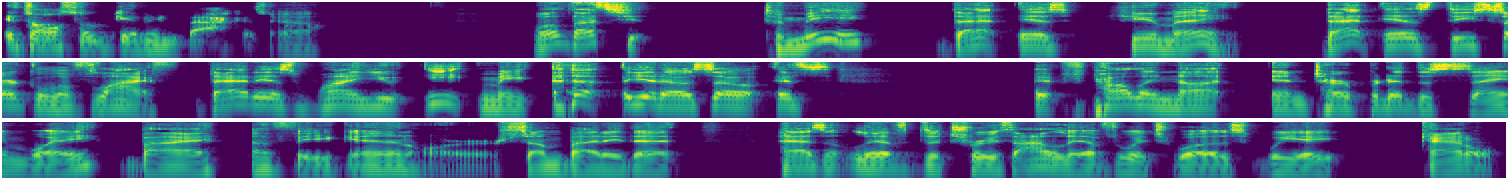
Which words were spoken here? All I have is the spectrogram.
It's also giving back as well. Yeah. Well, that's to me, that is humane. That is the circle of life. That is why you eat meat. you know, so it's it's probably not interpreted the same way by a vegan or somebody that hasn't lived the truth I lived, which was we ate cattle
